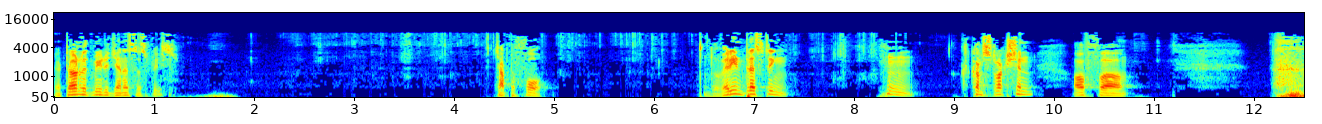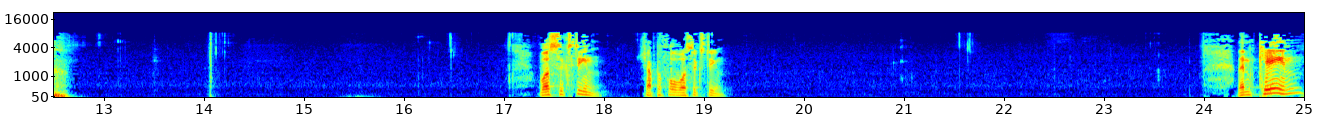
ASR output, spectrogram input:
Now turn with me to Genesis, please. Chapter 4. It's a very interesting hmm, construction of uh, verse 16. Chapter 4 verse 16. Then Cain,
